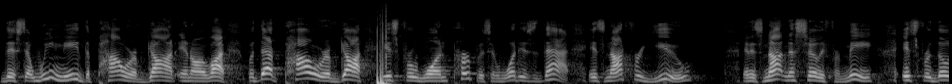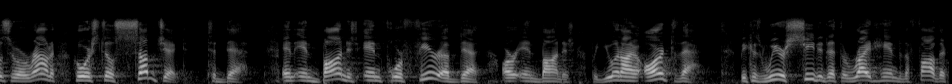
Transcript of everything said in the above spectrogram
this that we need the power of God in our life. But that power of God is for one purpose. And what is that? It's not for you, and it's not necessarily for me, it's for those who are around it who are still subject to death and in bondage and for fear of death are in bondage. But you and I aren't that because we are seated at the right hand of the Father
